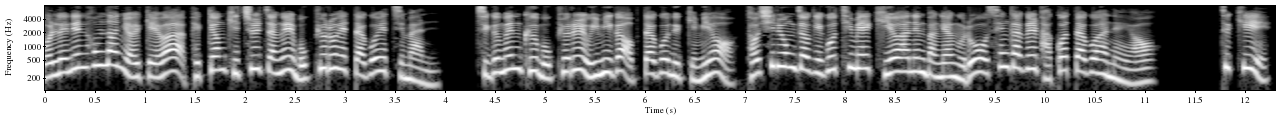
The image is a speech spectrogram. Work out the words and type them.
원래는 홈런 10개와 100경 기출장을 목표로 했다고 했지만 지금은 그 목표를 의미가 없다고 느끼며 더 실용적이고 팀에 기여하는 방향으로 생각을 바꿨다고 하네요. 특히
